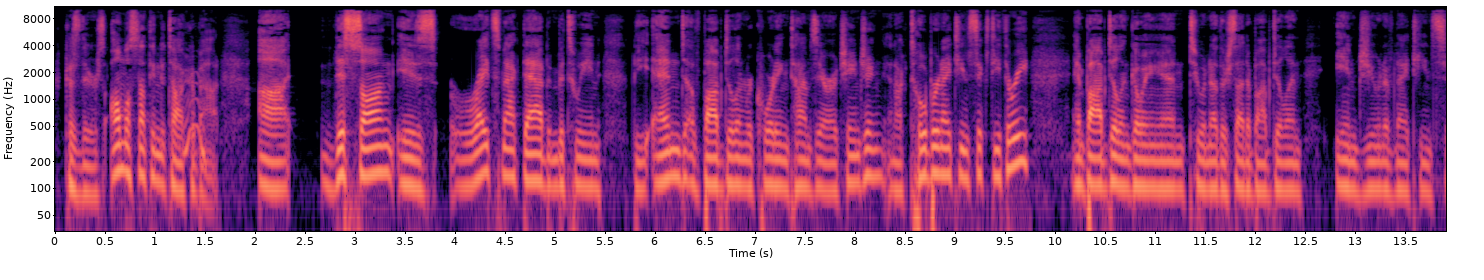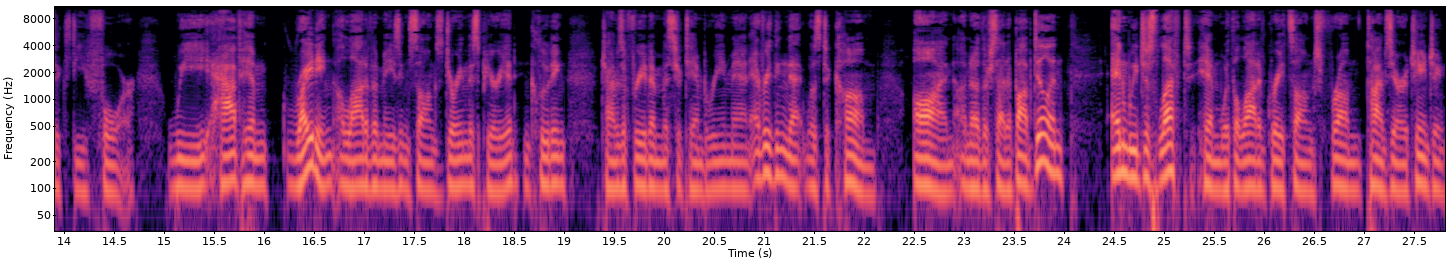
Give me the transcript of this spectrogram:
because there's almost nothing to talk about. Uh, this song is right smack dab in between the end of Bob Dylan recording "Times They Are Changing" in October 1963, and Bob Dylan going in to another side of Bob Dylan in June of 1964. We have him writing a lot of amazing songs during this period, including Chimes of Freedom, Mr. Tambourine Man, everything that was to come on another side of Bob Dylan. And we just left him with a lot of great songs from Times They Are Changing.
